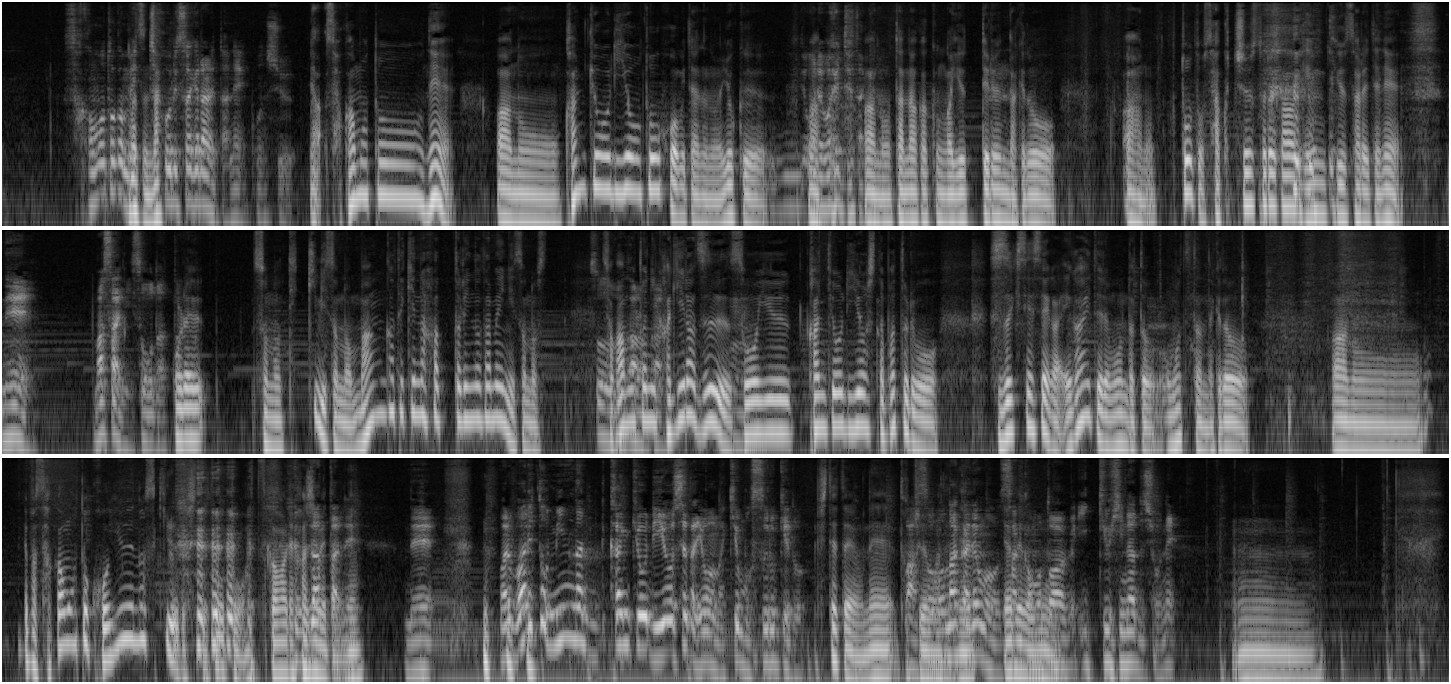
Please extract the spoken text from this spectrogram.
坂本がめっちゃ掘り下げられたね今週。や坂本ねあの環境利用投法みたいなのをよく俺は言ってたけど。あの田中君が言ってるんだけどあのとうとう作中それが言及されてね。ねえまさにそうだった。これそのてっきりその漫画的なハったりのためにその坂本に限らずんそういう環境を利用したバトルを鈴木先生が描いてるもんだと思ってたんだけどあのーぱ坂本固有のスキルとしてとうとう扱われ始めたよね。ね。割割とみんな環境を利用してたような気もするけど、してたよね途まあ、中まで、ね。その中でも坂本もは一級品なんでしょうね。うーん。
